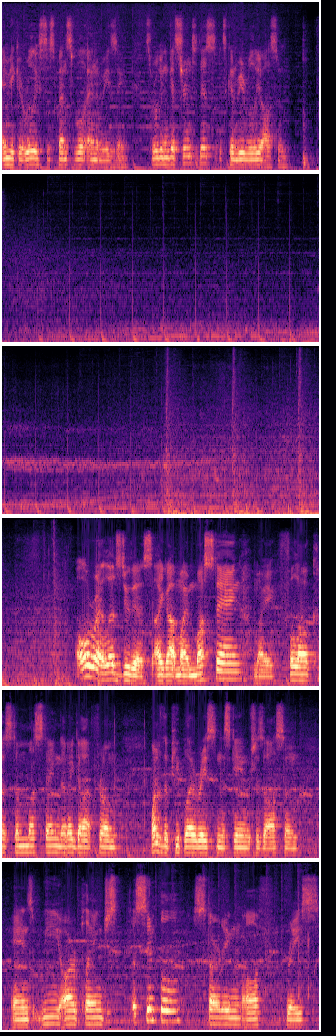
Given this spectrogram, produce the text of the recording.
and make it really suspenseful and amazing. So we're gonna get straight into this. It's gonna be really awesome. Let's do this. I got my Mustang, my full-out custom Mustang that I got from one of the people I raced in this game, which is awesome. And we are playing just a simple starting off race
